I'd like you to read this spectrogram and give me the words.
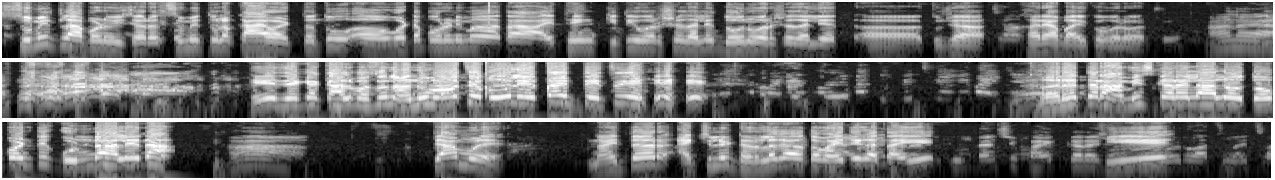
सुमितला आपण विचारू. सुमित तुला काय वाटतं? तू अं, वटपौर्णिमा आता आय थिंक किती वर्ष झाली? दोन वर्ष झाली आहेत अं, तुझ्या खऱ्या बायको बरोबर हे जे काय कालपासून अनुभवाचे बोल येत आहेत त्याचे खरं तर आम्हीच करायला आलो होतो पण ते गुंड आले ना त्यामुळे नाहीतर ऍक्च्युली ठरलं काय होतं माहितीये का ताई गुंडांशी फाईट की- वर वाचवायचा.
